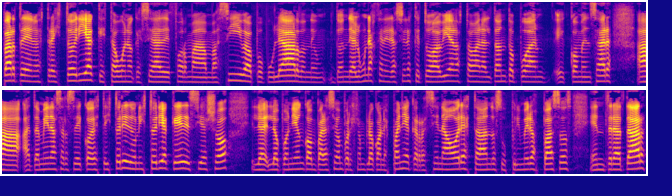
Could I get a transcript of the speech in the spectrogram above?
parte de nuestra historia que está bueno que sea de forma masiva, popular, donde, donde algunas generaciones que todavía no estaban al tanto puedan comenzar a, también hacerse eco de esta historia, de una historia que, decía yo, lo ponía en comparación, por ejemplo, con España, que recién ahora está dando sus primeros pasos en tratar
